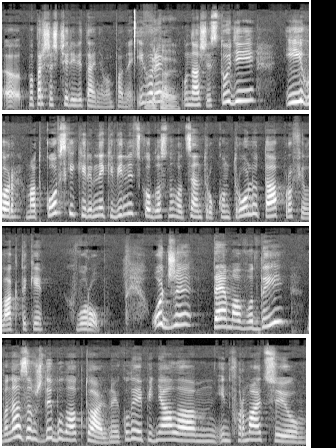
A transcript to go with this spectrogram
Е, По-перше, щирі вітання вам, пане Ігоре, Вітаю. у нашій студії. Ігор Матковський, керівник Вінницького обласного центру контролю та профілактики хвороб. Отже, тема води вона завжди була актуальною. Коли я підняла інформацію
